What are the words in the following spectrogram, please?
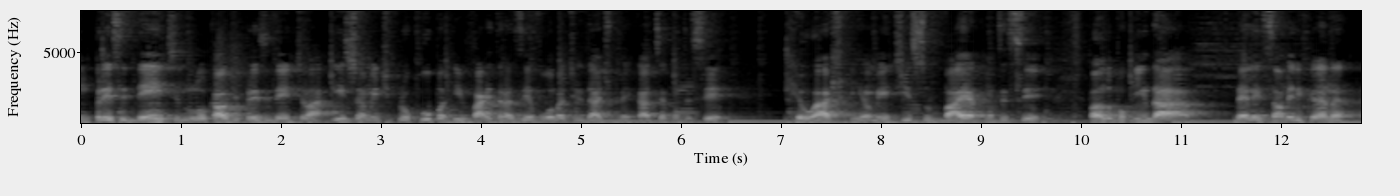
um presidente no local de presidente lá. Isso realmente preocupa e vai trazer volatilidade para o mercado se acontecer. Eu acho que realmente isso vai acontecer. Falando um pouquinho da, da eleição americana,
